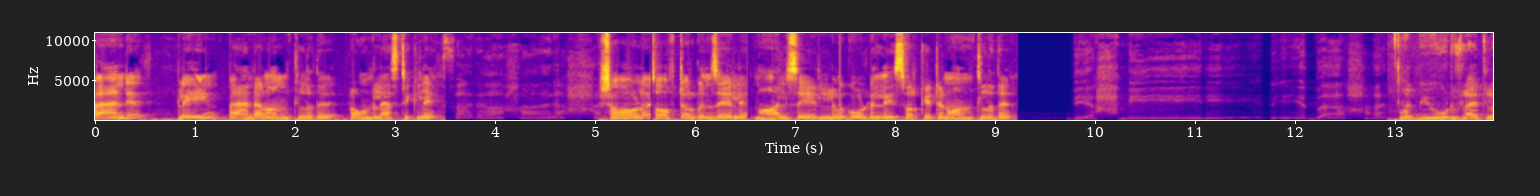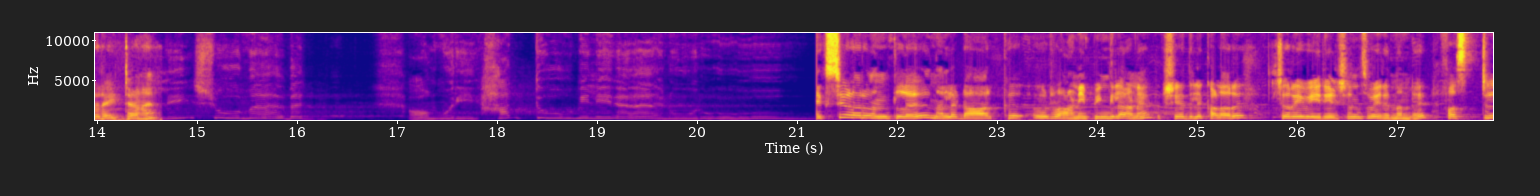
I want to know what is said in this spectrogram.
പാന്റ് പ്ലെയിൻ പാന്റാണ് വന്നിട്ടുള്ളത്. റൗണ്ട് ഇലാസ്റ്റിക്കിൽ ഷോൾ സോഫ്റ്റ് ഓർഗൻസയിൽ നാല് സൈഡിലും ഗോൾഡൻ ലേസ് വർക്കേറ്റാണ് വന്നിട്ടുള്ളത്. ബ്യൂട്ടിഫുൾ ആയിട്ടുള്ള റൈറ്റ് ആണ്. നെക്സ്റ്റ് കളർ വന്നിട്ടുള്ളത് നല്ല ഡാർക്ക് റാണി പിങ്കിലാണ്. പക്ഷേ അതിൽ കളർ ചെറിയ വേരിയേഷൻസ് വരുന്നുണ്ട്. ഫസ്റ്റിൽ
